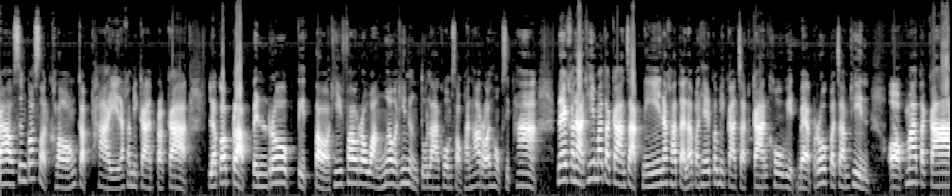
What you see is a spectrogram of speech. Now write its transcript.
-19 ซึ่งก็สอดคล้องกับไทยนะคะมีการประกาศ แล้วก็ปรับเป็นโรคติดต่อที่เฝ้าระวังเมื่อวันที่ 1 ตุลาคม 2565 ในขณะที่มาตรการจากนี้นะคะ แต่ละประเทศก็มีการจัดการโควิด แบบโรคประจำถิ่น ออกมาตรการ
